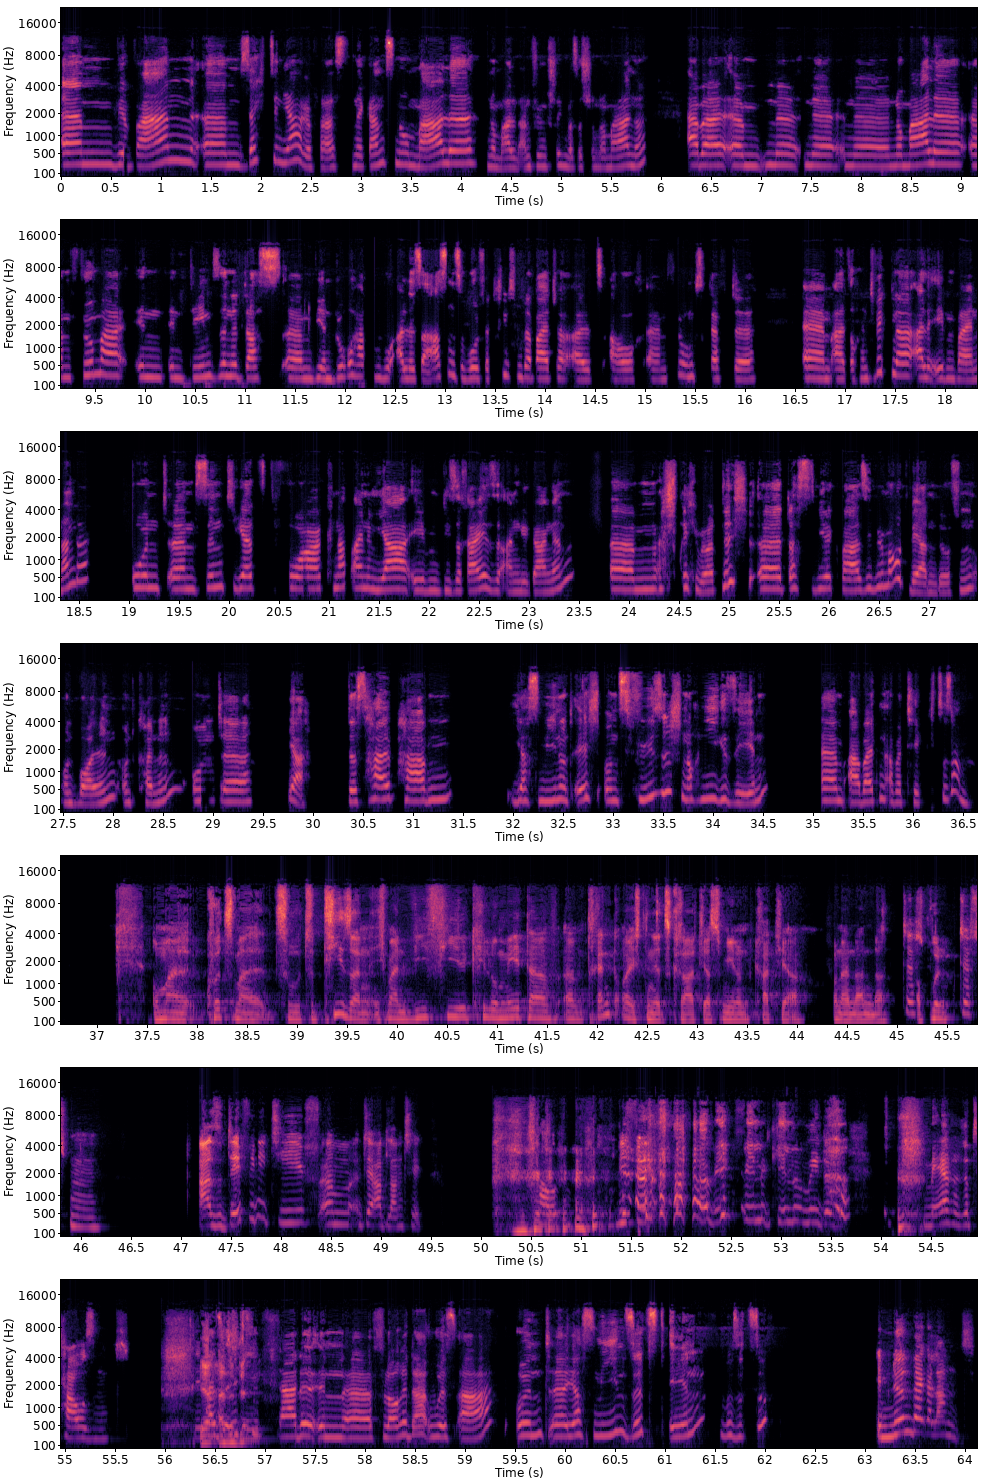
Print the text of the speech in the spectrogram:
Ähm, wir waren ähm, 16 Jahre fast, eine ganz normale, normal in Anführungsstrichen, was ist schon normal, ne? Aber ähm, eine, eine, eine normale ähm, Firma in, in dem Sinne, dass ähm, wir ein Büro hatten, wo alle saßen, sowohl Vertriebsmitarbeiter als auch ähm, Führungskräfte, ähm, als auch Entwickler, alle eben beieinander und ähm, sind jetzt vor knapp einem Jahr eben diese Reise angegangen, ähm, sprichwörtlich, äh, dass wir quasi remote werden dürfen und wollen und können und äh, ja, deshalb haben Jasmin und ich uns physisch noch nie gesehen, ähm, arbeiten aber täglich zusammen. Um mal kurz mal zu, zu teasern, ich meine, wie viel Kilometer ähm, trennt euch denn jetzt gerade Jasmin und Katja voneinander? Dürft, Obwohl, dürften, also definitiv ähm, der Atlantik. wie, viel, wie viele Kilometer? Mehrere tausend. Ja, also, also ich bin gerade in äh, Florida, USA und äh, Jasmin sitzt in, wo sitzt du? Im Nürnberger Land.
